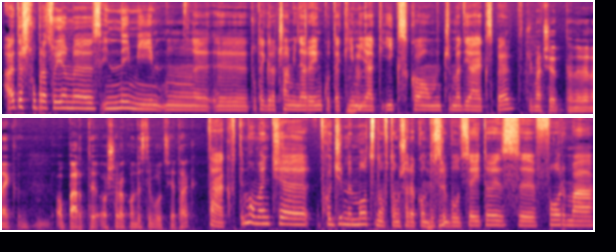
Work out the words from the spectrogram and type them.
ale też współpracujemy z innymi mm, y, tutaj graczami na rynku, takimi mhm. jak XCOM czy Media Expert. Czyli macie ten rynek oparty o szeroką dystrybucję, tak? Tak, w tym momencie wchodzimy mocno w tą szeroką mhm. dystrybucję i to jest e, forma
